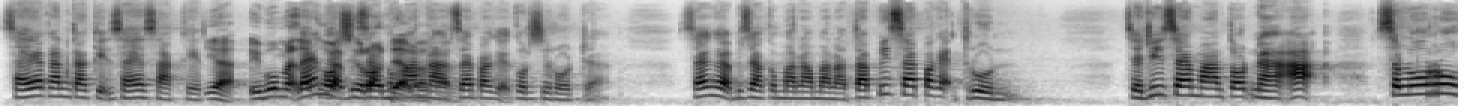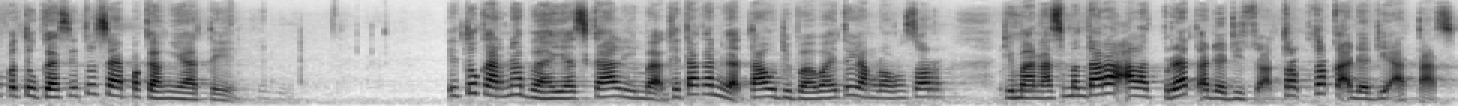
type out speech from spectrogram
saya kan kaki saya sakit. Ya, ibu saya nggak bisa roda ke mana, bahkan. saya pakai kursi roda. Saya nggak bisa ke mana-mana, tapi saya pakai drone. Jadi saya mantau, nah seluruh petugas itu saya pegang yate. Itu karena bahaya sekali mbak, kita kan nggak tahu di bawah itu yang longsor di mana. Sementara alat berat ada di truk-truk ada di atas.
